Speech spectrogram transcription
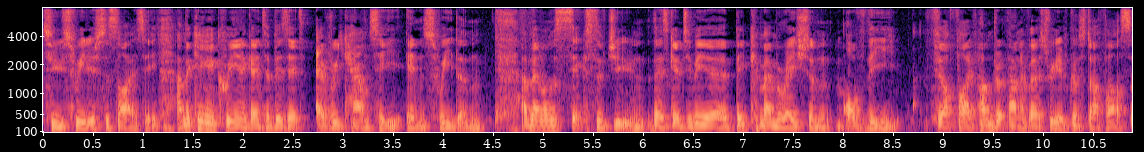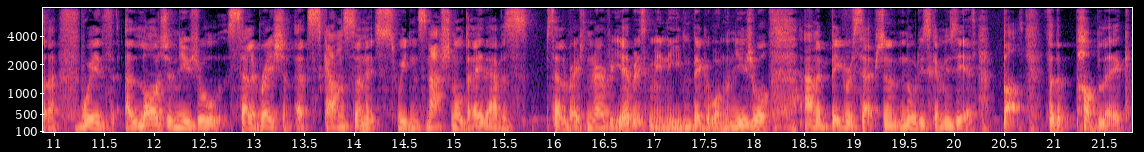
to Swedish society. And the king and queen are going to visit every county in Sweden. And then on the 6th of June, there's going to be a big commemoration of the 500th anniversary of Gustav Vasa with a larger than usual celebration at Skansen. It's Sweden's national day. They have a celebration every year, but it's going to be an even bigger one than usual, and a big reception at Nordiska Museet. But for the public,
